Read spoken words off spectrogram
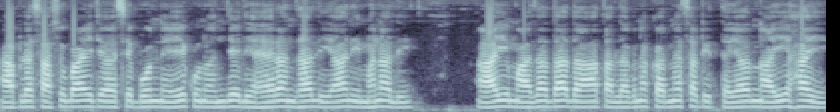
आपल्या सासूबाईचे असे बोलणे ऐकून अंजली हैराण झाली आणि म्हणाली आई माझा दादा आता लग्न करण्यासाठी तयार नाही आहे.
